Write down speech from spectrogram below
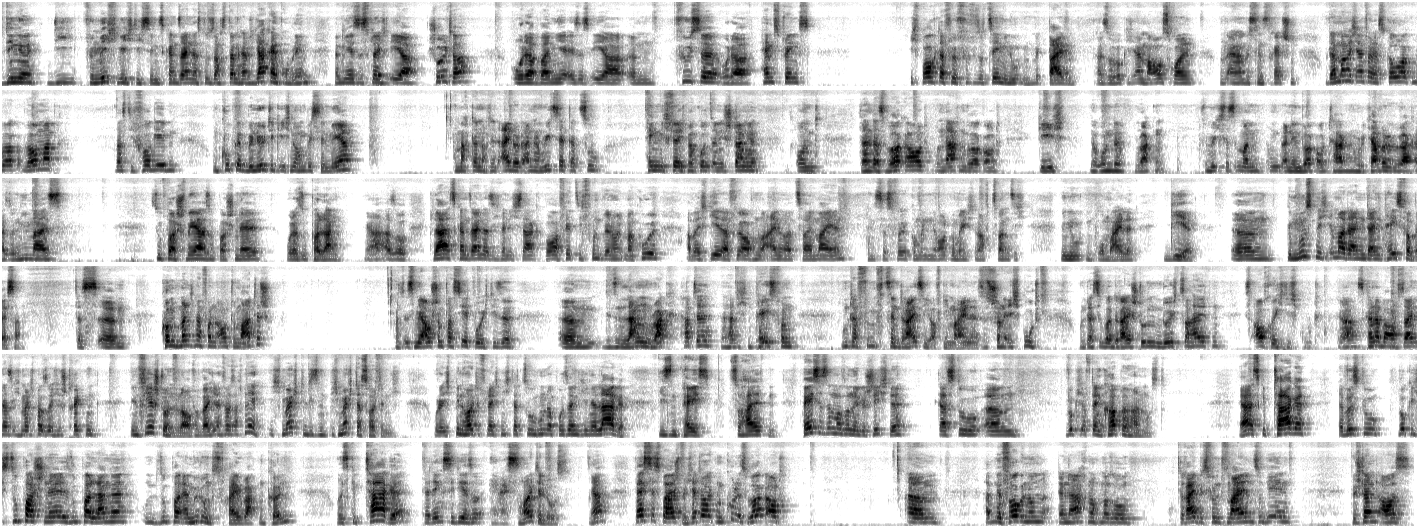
Dinge, die für mich wichtig sind. Es kann sein, dass du sagst, damit habe ich gar kein Problem. Bei mir ist es vielleicht eher Schulter oder bei mir ist es eher ähm, Füße oder Hamstrings. Ich brauche dafür so 10 Minuten mit beidem. Also wirklich einmal ausrollen und einmal ein bisschen stretchen. Und dann mache ich einfach das Go Rock Warm-Up, was die vorgeben und gucke, benötige ich noch ein bisschen mehr. Mache dann noch den einen oder anderen Reset dazu, hänge mich vielleicht mal kurz an die Stange und dann das Workout und nach dem Workout gehe ich eine Runde rucken. Für mich ist das immer an den Workout-Tagen Recovery Ruck, also niemals super schwer, super schnell oder super lang. Ja, also klar, es kann sein, dass ich, wenn ich sage, boah, 40 Pfund wären heute mal cool, aber ich gehe dafür auch nur ein oder zwei Meilen, dann ist das vollkommen in Ordnung, wenn ich dann auf 20 Minuten pro Meile gehe. Ähm, du musst nicht immer deinen, deinen Pace verbessern. Das ähm, kommt manchmal von automatisch. Das ist mir auch schon passiert, wo ich diese, ähm, diesen langen Ruck hatte. Dann hatte ich einen Pace von unter 15,30 auf die Meile. Das ist schon echt gut. Und das über drei Stunden durchzuhalten, ist auch richtig gut. Ja, es kann aber auch sein, dass ich manchmal solche Strecken in vier Stunden laufe, weil ich einfach sage, nee, ich möchte, diesen, ich möchte das heute nicht. Oder ich bin heute vielleicht nicht dazu hundertprozentig in der Lage, diesen Pace zu halten. Pace ist immer so eine Geschichte, dass du ähm, wirklich auf deinen Körper hören musst. Ja, es gibt Tage, da wirst du wirklich super schnell, super lange und super ermüdungsfrei rucken können. Und es gibt Tage, da denkst du dir so, ey, was ist denn heute los? Ja? Bestes Beispiel, ich hatte heute ein cooles Workout, ähm, habe mir vorgenommen, danach nochmal so drei bis fünf Meilen zu gehen. Bestand aus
